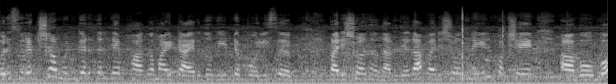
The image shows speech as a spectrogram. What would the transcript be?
ഒരു സുരക്ഷാ മുൻകരുതലിന്റെ ഭാഗമായിട്ടായിരുന്നു വീണ്ടും പോലീസ് പരിശോധന നടത്തിയത്. ആ പരിശോധനയിൽ പക്ഷേ ബോംബോ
